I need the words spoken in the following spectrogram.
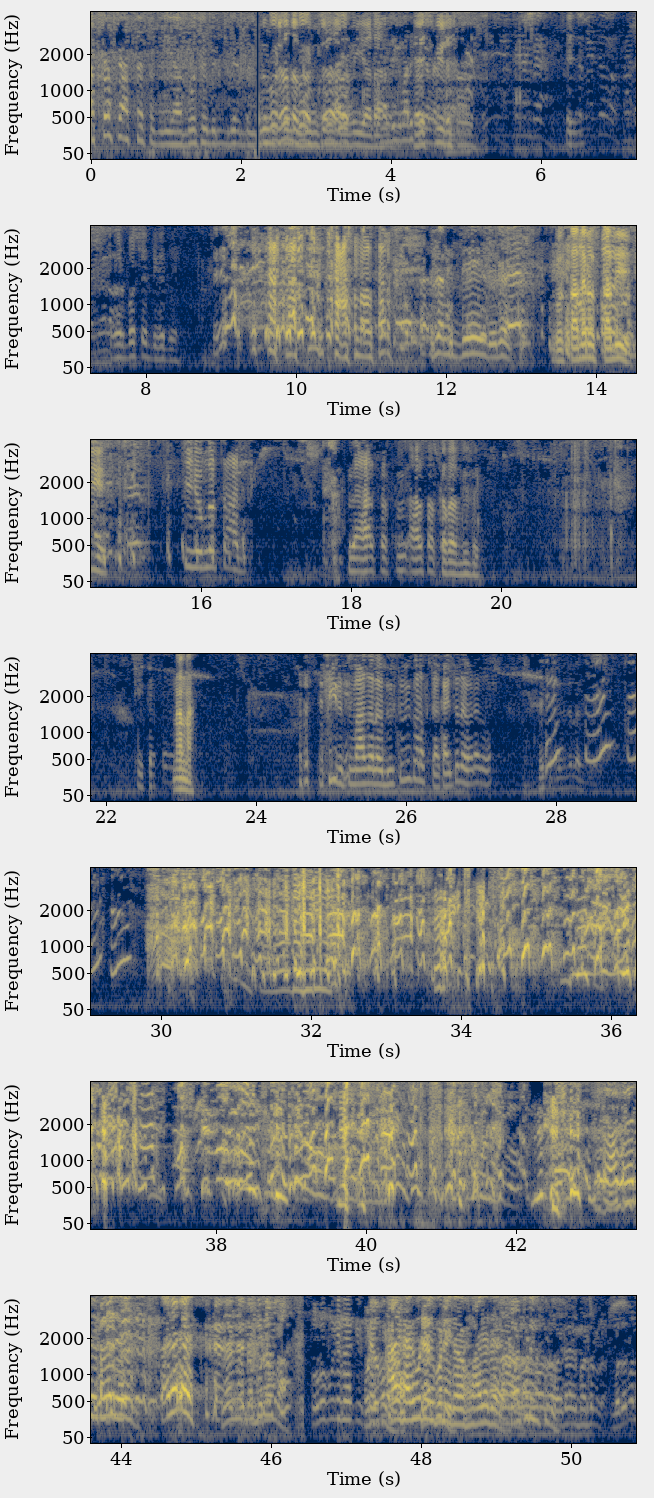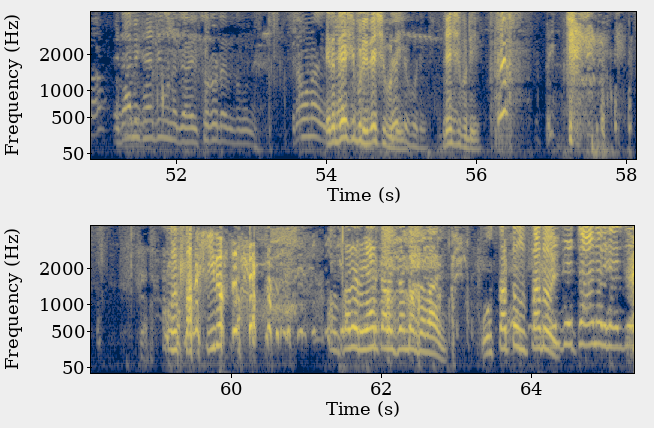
আস্তে আস্তে আস্তে আস্তে ইয়া বসে জানি দেই দে দে উস্তাদের উস্তাদি না না সাইডে দে সাইডে দে সাইডে দে আই হ্যাঁ হুডি হইব না এটা সাইডে দে এটা দেশি বুড়ি দেশি বুড়ি। দেশি বুড়ি। উস্তাদ কি ধরছে উস্তাদের রেয়ার কালেকশন ধরছে ভাই। উস্তাদ তো উস্তাদ হই যে টানার হেড যে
